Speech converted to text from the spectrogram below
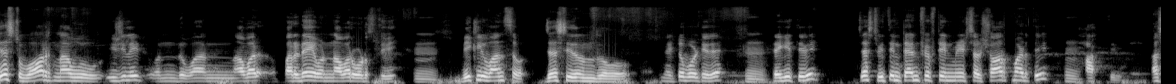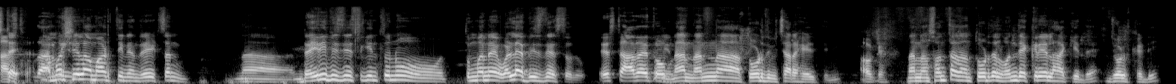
ಜಸ್ಟ್ ವಾರ್ ನಾವು ಯೂಶಲಿ ಒಂದು one hour per day one hour ಓಡಿಸ್ತೀವಿ. ವೀಕ್ಲಿ ಒನ್ಸ್ ಜಸ್ಟ್ ಇದೊಂದು ನೆಟ್ ಬೋಲ್ಟ್ ಇದೆ. ತೆಗಿತೀವಿ. Just with in ten fifteen minutes ಅಲ್ಲಿ ಶಾರ್ಪ್ ಮಾಡ್ತೀವಿ ಹಾಕ್ತಿವಿ. ಅಷ್ಟೇ. ಅಷ್ಟೇ. ಕಮರ್ಷಿಯಲ್ ಮಾಡ್ತೀನಿ ಅಂದ್ರೆ ಇಟ್ಸ್ ಅನ್ ಡೈರಿ ಬಿಸ್ನೆಸ್ ಗಿಂತನು ತುಂಬಾನೇ ಒಳ್ಳೆ ಬಿಸ್ನೆಸ್ ಅದು. ಎಷ್ಟು ಆದಾಯ ನಾನು ನಾನ್ ನನ್ನ ತೋಟದ ವಿಚಾರ ಹೇಳ್ತೀನಿ. ಓಕೆ ನಾನು ನನ್ನ ಸ್ವಂತ ನನ್ನ ತೋಟದಲ್ಲಿ ಒಂದ್ ಎಕರೆಯಲ್ಲಿ ಹಾಕಿದ್ದೆ ಜೋಳದ ಕಡ್ಡಿ.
